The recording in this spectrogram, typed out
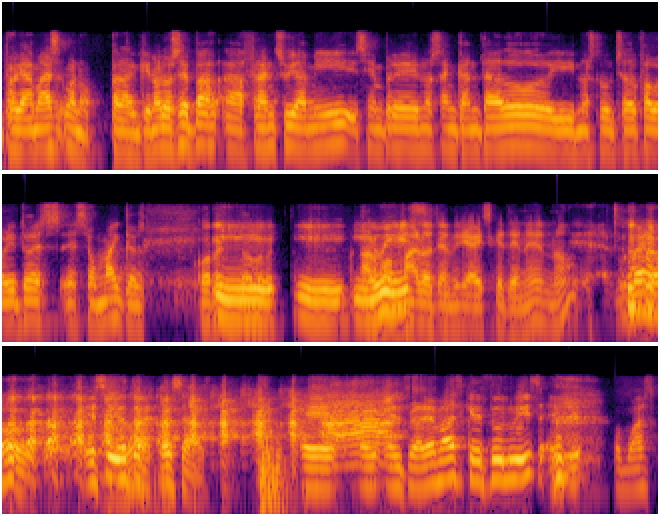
porque además, bueno, para el que no lo sepa, a Franchu y a mí siempre nos ha encantado y nuestro luchador favorito es, Shawn Michaels. Correcto. Y, Algo malo tendríais que tener, ¿no? Bueno, eso y otras cosas. Eh, el, problema es que tú, Luis, eh, como has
